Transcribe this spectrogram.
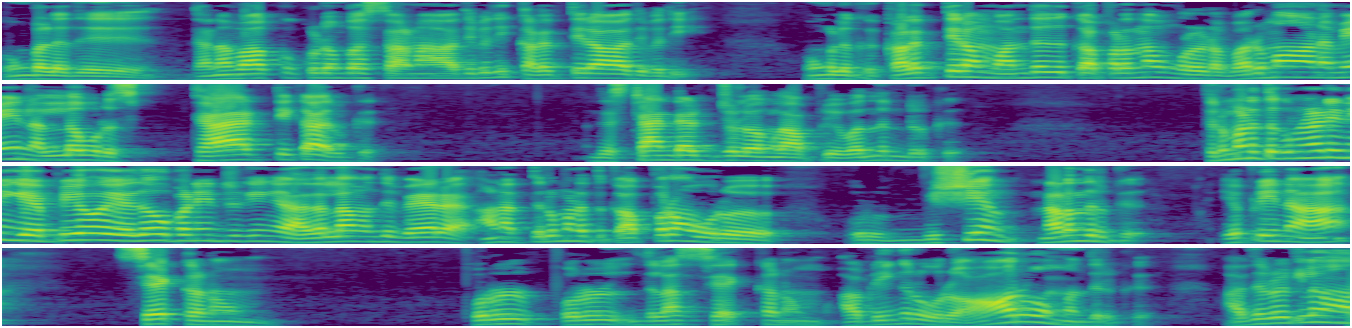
உங்களது தனவாக்கு குடும்பஸ்தானாதிபதி களத்திராதிபதி உங்களுக்கு களத்திரம் வந்ததுக்கு அப்புறம் தான் உங்களோட வருமானமே நல்ல ஒரு ஸ்டாட்டிக்காக இருக்குது இந்த ஸ்டாண்டர்ட் சொல்லுவாங்களா அப்படி வந்துட்டுருக்கு திருமணத்துக்கு முன்னாடி நீங்கள் எப்படியோ ஏதோ பண்ணிகிட்ருக்கீங்க அதெல்லாம் வந்து வேறு. ஆனால் திருமணத்துக்கு அப்புறம் ஒரு ஒரு விஷயம் நடந்திருக்கு. எப்படின்னா சேர்க்கணும். பொருள் பொருள் இதெல்லாம் சேர்க்கணும் அப்படிங்கிற ஒரு ஆர்வம் வந்திருக்கு. அது வரைக்கும்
